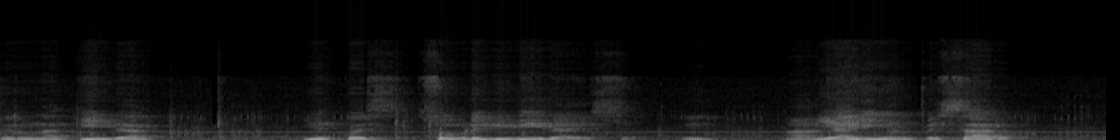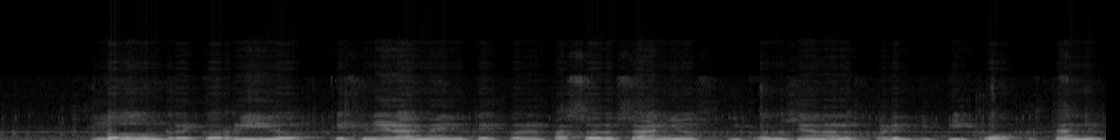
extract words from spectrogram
ser una tira, y después sobrevivir a eso. Sí. Ah, y ahí empezar sí. todo un recorrido que generalmente con el paso de los años y cuando llegan a los cuarenta y pico están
